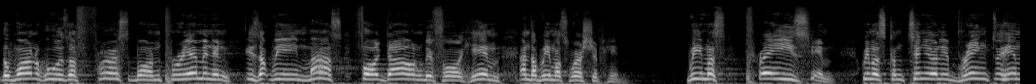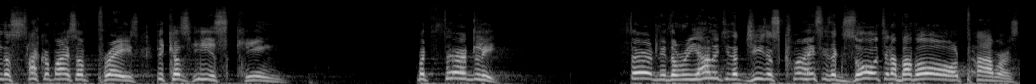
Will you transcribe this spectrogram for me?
the one who is a firstborn, preeminent, is that we must fall down before him and that we must worship him. We must praise him. We must continually bring to him the sacrifice of praise because he is king. But thirdly, Thirdly, the reality that Jesus Christ is exalted above all powers,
